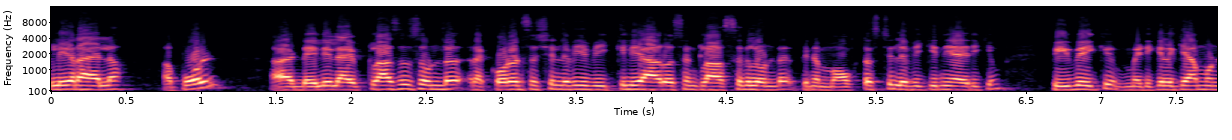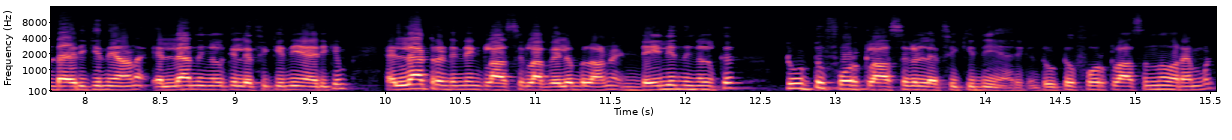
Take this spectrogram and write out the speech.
ക്ലിയർ ആയല്ലോ? അപ്പോൾ ഡെയിലി ലൈവ് ക്ലാസ്സസ് ഉണ്ട്. റെക്കോർഡ് സെഷൻ ലഭിക്കും. വീക്കിലി ആറ് ദിവസം ക്ലാസ്സുകളുണ്ട്. പിന്നെ മോക്ക് ടെസ്റ്റ് ലഭിക്കുന്നതായിരിക്കും. പി വൈക്ക് മെഡിക്കൽ ക്യാമ്പ് ഉണ്ടായിരിക്കുന്നതാണ്. എല്ലാം നിങ്ങൾക്ക് ലഭിക്കുന്നതായിരിക്കും. എല്ലാ ട്രെഡിന്റെയും ക്ലാസ്സുകൾ അവൈലബിൾ ആണ്. ഡെയിലി നിങ്ങൾക്ക് ടു ടു ഫോർ ക്ലാസ്സുകൾ ലഭിക്കുന്നതായിരിക്കും. ടു ടു ഫോർ ക്ലാസ് എന്ന് പറയുമ്പോൾ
